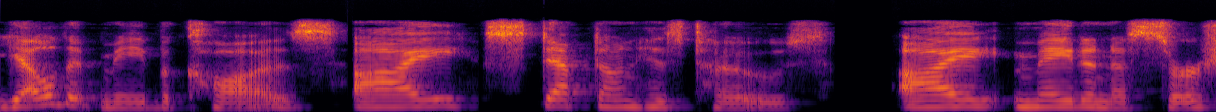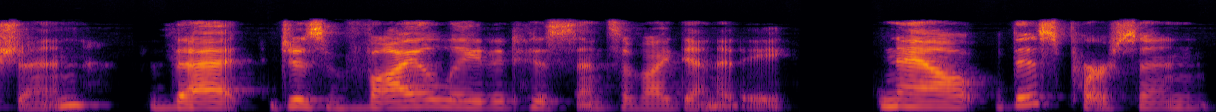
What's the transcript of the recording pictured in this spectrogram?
yelled at me because I stepped on his toes. I made an assertion that just violated his sense of identity. Now, this person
